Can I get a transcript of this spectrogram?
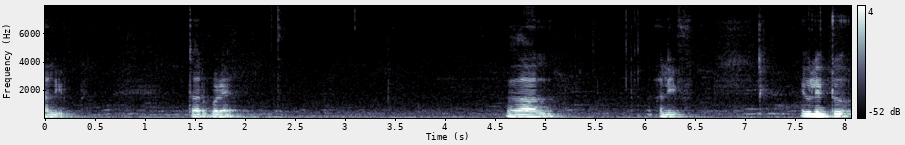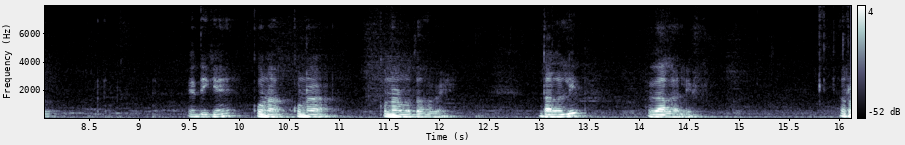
আলিফ, তারপরে লাল, আলিফ। এগুলো একটু এদিকে কোনা কোনা কোনার মতো হবে। দাল আলিফ দাল আলিফ। র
